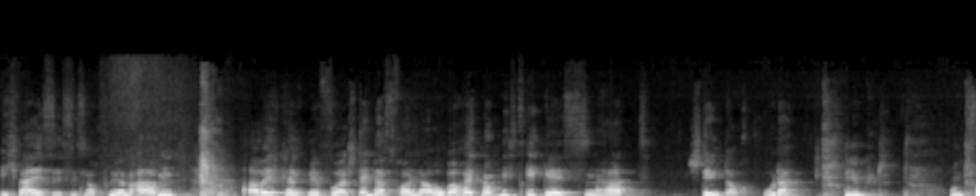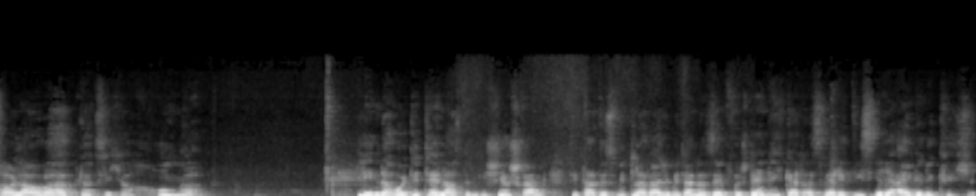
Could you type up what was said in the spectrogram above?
Ich weiß, es ist noch früh am Abend, aber ich könnte mir vorstellen, dass Frau Lauber heute noch nichts gegessen hat. Stimmt doch, oder? Stimmt. Und Frau Lauber hat plötzlich auch Hunger. Linda holte Teller aus dem Geschirrschrank. Sie tat es mittlerweile mit einer Selbstverständlichkeit, als wäre dies ihre eigene Küche.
